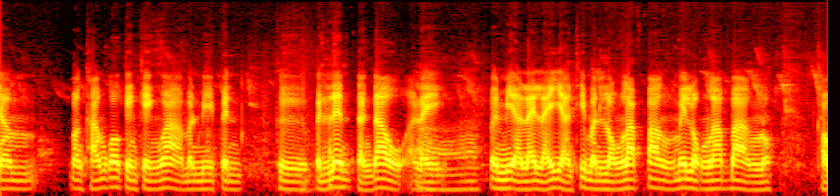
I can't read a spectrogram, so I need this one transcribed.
ยังบางครั้งก็เก่งๆว่ามันมีเป็นคือเป็นเล่นต่างด้าวอะไร มันมีอะไรหลายอย่างที่มันรองรับบ้าง ไม่รองรับบ้างเนาะเขา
